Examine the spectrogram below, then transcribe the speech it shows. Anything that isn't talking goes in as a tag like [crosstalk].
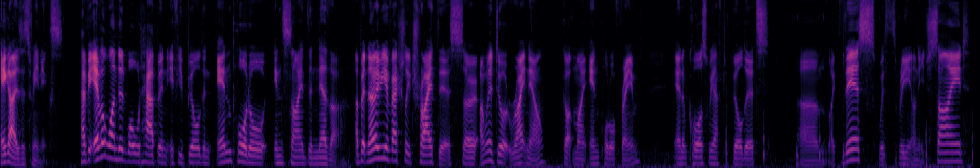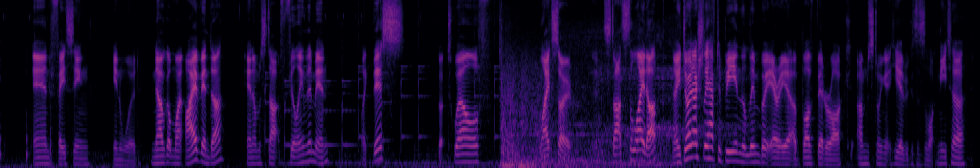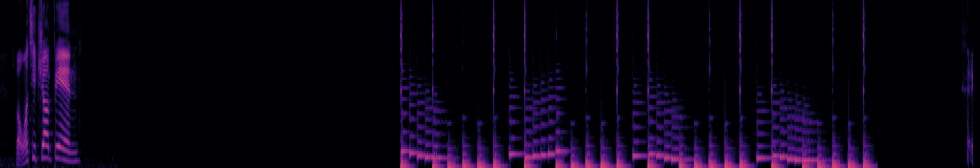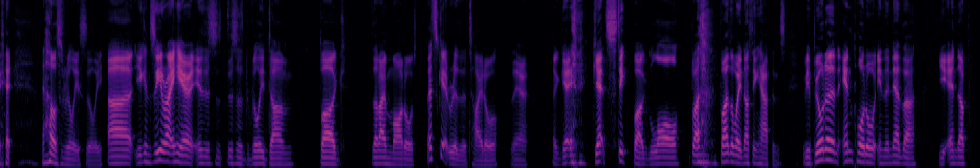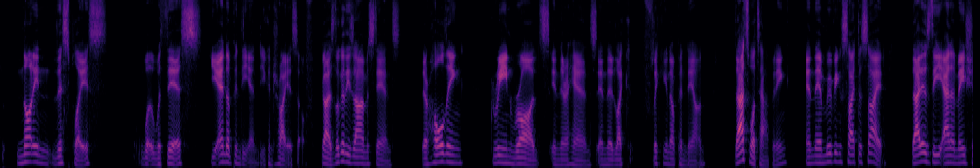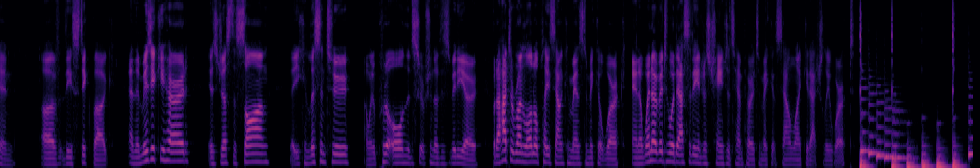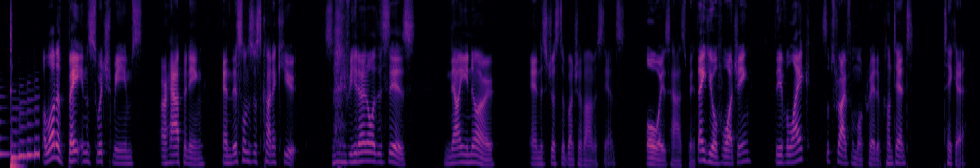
Hey guys, it's Phoenix. Have you ever wondered what would happen if you build an end portal inside the nether? I bet none of you have actually tried this, so I'm going to do it right now. Got my end portal frame. And of course we have to build it um, like this, with three on each side, and facing inward. Now I've got my Eye of Ender, and I'm going to start filling them in, like this. I've got 12, like so. It starts to light up. Now you don't actually have to be in the limbo area above bedrock. I'm just doing it here because it's a lot neater. But once you jump in, [laughs] okay, that was really silly. Uh, you can see right here is this, is, this is a really dumb bug that I modeled. Let's get rid of the title there. Uh, get [laughs] get stick bugged, lol. But [laughs] by the way, nothing happens. If you build an end portal in the Nether, you end up not in this place with this. You end up in the end. You can try yourself, guys. Look at these armor stands. They're holding green rods in their hands, and they're like flicking up and down. That's what's happening, and they're moving side to side. That is the animation of the stick bug. And the music you heard is just the song that you can listen to. I'm going to put it all in the description of this video. But I had to run a lot of play sound commands to make it work. And I went over to Audacity and just changed the tempo to make it sound like it actually worked. A lot of bait and switch memes are happening. And this one's just kind of cute. [laughs] So if you don't know what this is, now you know. And it's just a bunch of armor. Always has been. Thank you all for watching. Leave a like, subscribe for more creative content. Take care.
